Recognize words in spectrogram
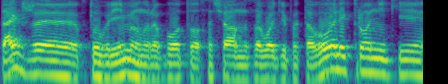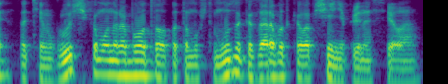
Также в то время он работал сначала на заводе бытовой электроники, затем грузчиком он работал, потому что музыка заработка вообще не приносила.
